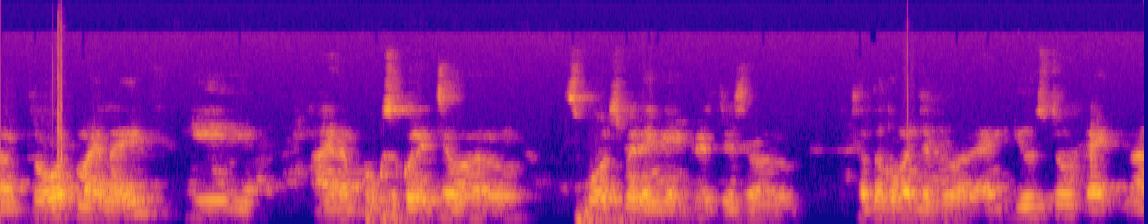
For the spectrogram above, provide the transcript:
నాకు త్రూఅవుట్ మై లైఫ్ ఈ ఆయన బుక్స్ కొనిచ్చేవారు స్పోర్ట్స్ మీద ఇంకా ఎంకరేజ్ చేసేవారు చదువుకోమని చెప్పేవారు. అండ్ యూస్ టు గైడ్ నా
